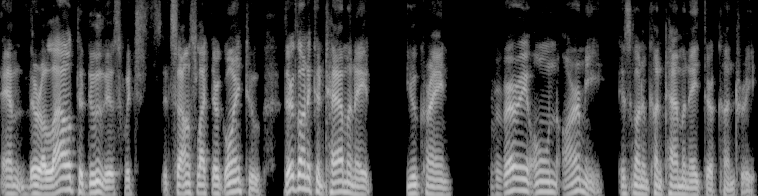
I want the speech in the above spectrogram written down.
and they're allowed to do this, which it sounds like they're going to, they're going to contaminate Ukraine. Their very own army is going to contaminate their country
